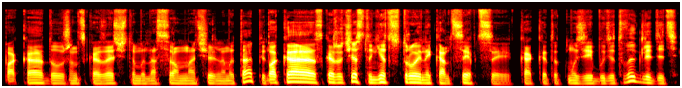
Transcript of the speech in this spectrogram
пока должен сказать, что мы на самом начальном этапе. Пока, скажу честно, нет стройной концепции, как этот музей будет выглядеть,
